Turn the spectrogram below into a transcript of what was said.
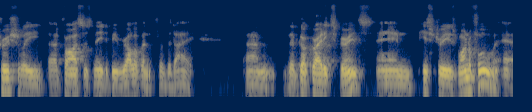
crucially, advisors need to be relevant for the day. Um, they've got great experience and history is wonderful, uh,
